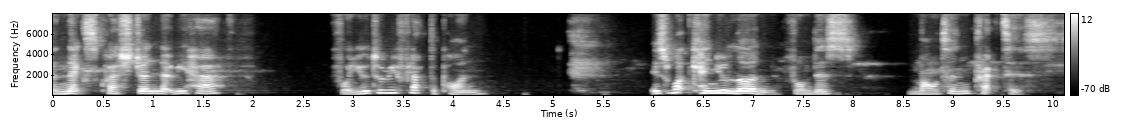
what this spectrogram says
The next question that we have for you to reflect upon is what can you learn from this mountain practice?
